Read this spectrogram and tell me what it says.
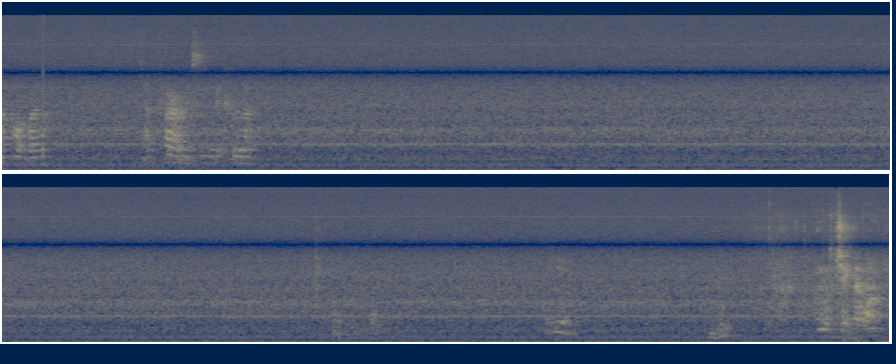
have hot weather. I prefer it when it's a little bit cooler. Check that one.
